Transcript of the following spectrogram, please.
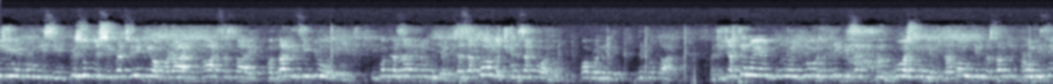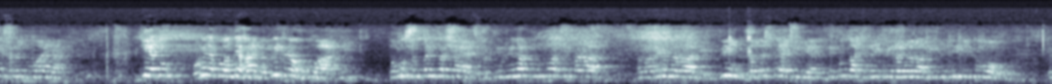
керуючій комісії, в присутності працівників апарату, акт составить, подати ці бюлетені і показати нам людям, це законно чи незаконно обраний депутат. Значить, частиною е, другої статті 58 України про місцеве самоврядування Єду повинна була негайно відреагувати, тому що передбачається, що керівник виконавчий апарат е, районної ради, він забезпечує депутатів на їхній районної ради допомогу, е,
